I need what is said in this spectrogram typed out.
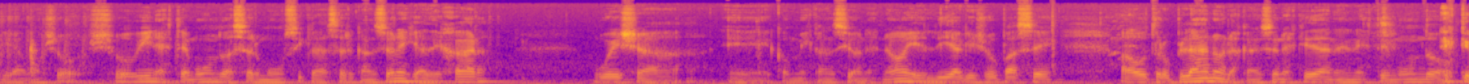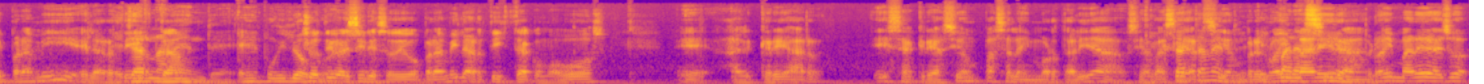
digamos. Yo, yo vine a este mundo a hacer música, a hacer canciones y a dejar huella eh, con mis canciones, ¿no? Y el día que yo pase a otro plano, las canciones quedan en este mundo Es que para mí el artista... eternamente. Es muy loco. Yo te iba a decir eso, digo, para mí el artista como vos, eh, al crear, esa creación pasa a la inmortalidad, o sea, va a quedar siempre, no hay manera, siempre. no hay manera de eso.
